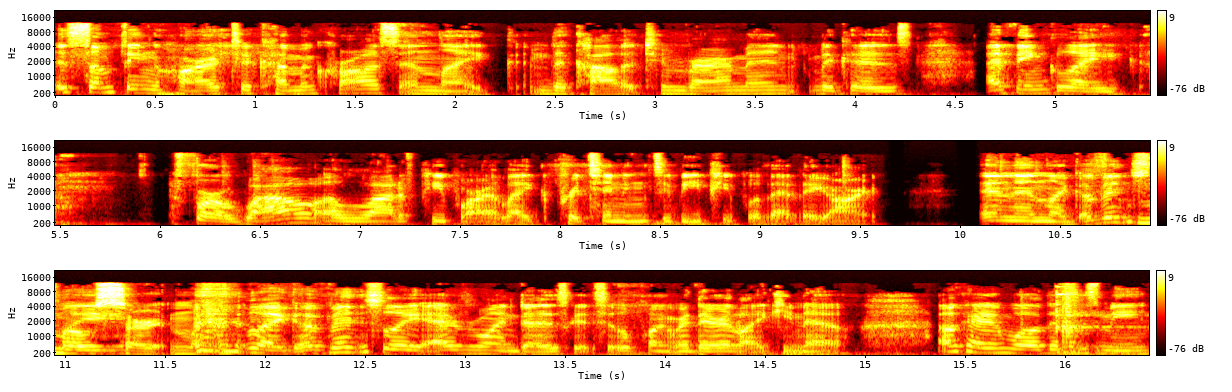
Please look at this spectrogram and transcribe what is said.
it's something hard to come across in like the college environment because I think like for a while a lot of people are like pretending to be people that they aren't. And then like eventually Most certainly. like eventually everyone does get to the point where they're like, you know, okay, well this is me.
